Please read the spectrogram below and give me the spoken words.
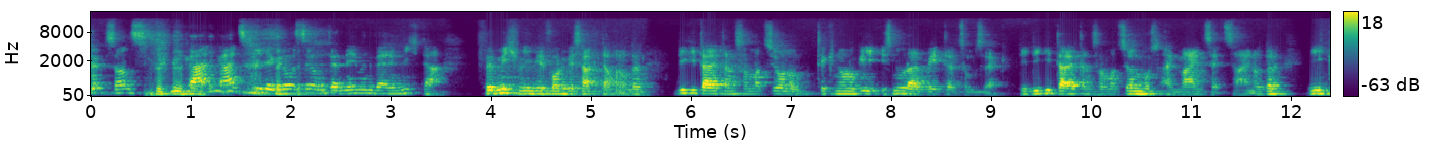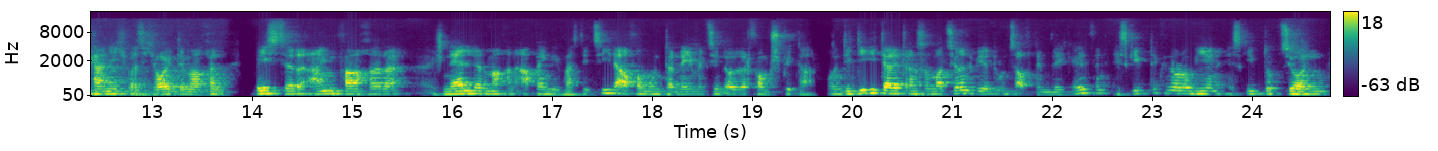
Sonst ganz viele große Unternehmen wären nicht da. Für mich, wie wir vorher gesagt haben, oder digitale Transformation und Technologie ist nur ein Meter zum Zweck. Die digitale Transformation muss ein Mindset sein, oder? Wie kann ich, was ich heute mache, besser, einfacher, schneller machen, abhängig, was die Ziele auch vom Unternehmen sind oder vom Spital. Und die digitale Transformation wird uns auf dem Weg helfen. Es gibt Technologien, es gibt Optionen,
